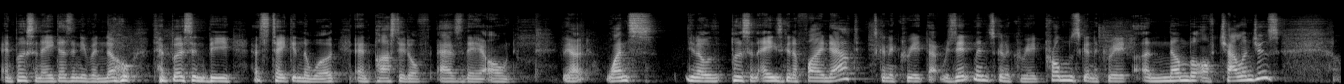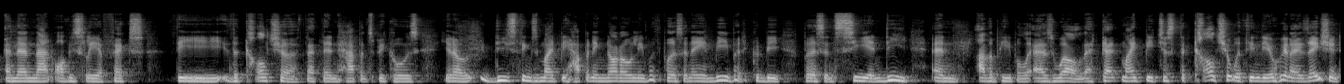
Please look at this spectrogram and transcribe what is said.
and person A doesn't even know that person B has taken the work and passed it off as their own. Know, once you know person A is going to find out, it's going to create that resentment, it's going to create problems, it's going to create a number of challenges and then that obviously affects the the culture that then happens because you know these things might be happening not only with person A and B but it could be person C and D and other people as well. That, that might be just the culture within the organization.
